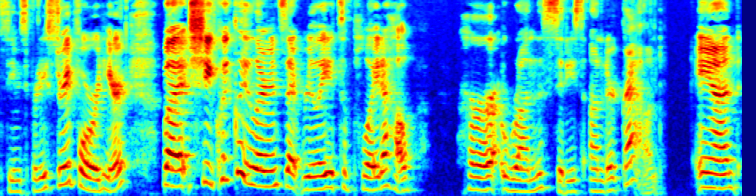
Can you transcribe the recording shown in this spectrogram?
seems pretty straightforward here. But she quickly learns that really it's a ploy to help her run the city's underground. And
